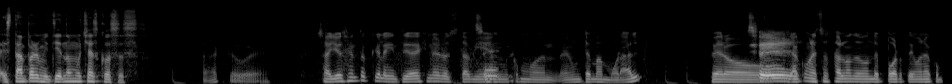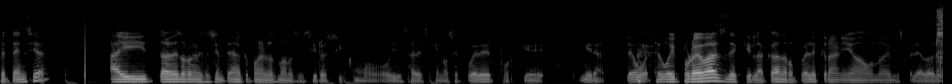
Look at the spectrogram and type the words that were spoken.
Están permitiendo muchas cosas. Exacto, güey. O sea, yo siento que la identidad de género está Sí. bien como en, en un tema moral, pero Sí. ya cuando estás hablando de un deporte, de una competencia, ahí tal vez la organización tenga que poner las manos y decir así como, oye, sabes que no se puede porque, mira, te, te doy pruebas de que le acaban de romper el cráneo a uno de mis peleadores.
